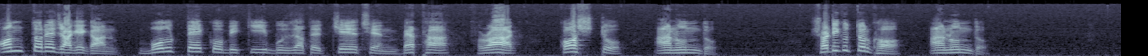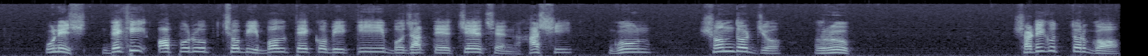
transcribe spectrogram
অন্তরে জাগে গান। বলতে কবি কি বুঝাতে চেয়েছেন? ব্যথা, রাগ, কষ্ট, আনন্দ। সঠিক উত্তর ঘ, আনন্দ। উনিশ, দেখি অপরূপ ছবি বলতে কবি কি বোঝাতে চেয়েছেন? হাসি, গুণ, সৌন্দর্য, রূপ। সঠিক উত্তর গ,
